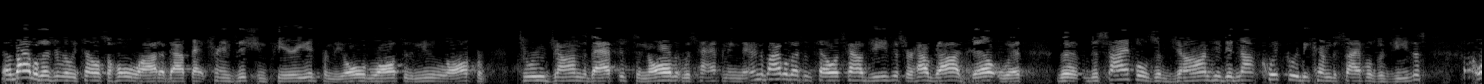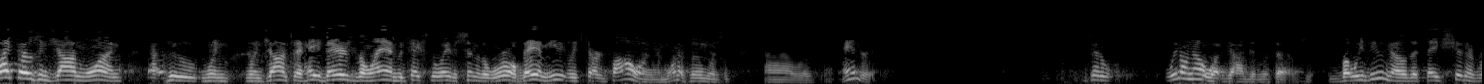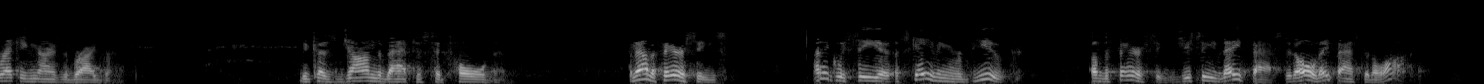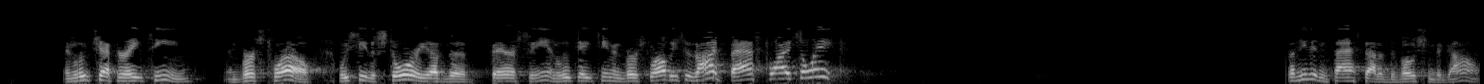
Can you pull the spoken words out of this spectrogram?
Now, the Bible doesn't really tell us a whole lot about that transition period from the old law to the new law, from through John the Baptist and all that was happening there. And the Bible doesn't tell us how Jesus or how God dealt with the disciples of John who did not quickly become disciples of Jesus. Like those in John 1, who, when, when John said, hey, there's the Lamb who takes away the sin of the world, they immediately started following him, one of whom was, uh, was Andrew. He said, we don't know what God did with those, but we do know that they should have recognized the bridegroom because John the Baptist had told them. But now the Pharisees, I think we see a scathing rebuke of the Pharisees. You see, they fasted. Oh, they fasted a lot. In Luke chapter 18 and verse 12, we see the story of the Pharisee. In Luke 18 and verse 12, he says, I fast twice a week. But he didn't fast out of devotion to God.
